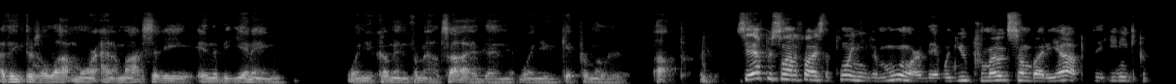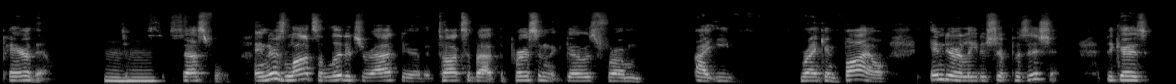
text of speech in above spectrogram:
I think there's a lot more animosity in the beginning when you come in from outside than when you get promoted up. See, that personifies the point even more that when you promote somebody up, that you need to prepare them mm-hmm. to be mm-hmm. successful. And there's lots of literature out there that talks about the person that goes from, i.e., rank and file, into a leadership position because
